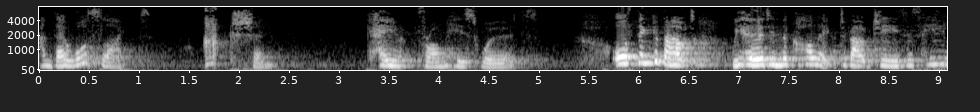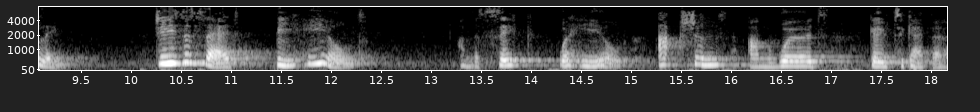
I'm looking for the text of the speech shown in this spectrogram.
And there was light. Action came from his words. Or think about, we heard in the collect about Jesus healing. Jesus said, be healed. And the sick were healed actions and words go together.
